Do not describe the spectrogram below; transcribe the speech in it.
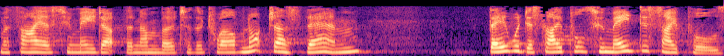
Matthias, who made up the number to the twelve, not just them. They were disciples who made disciples,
